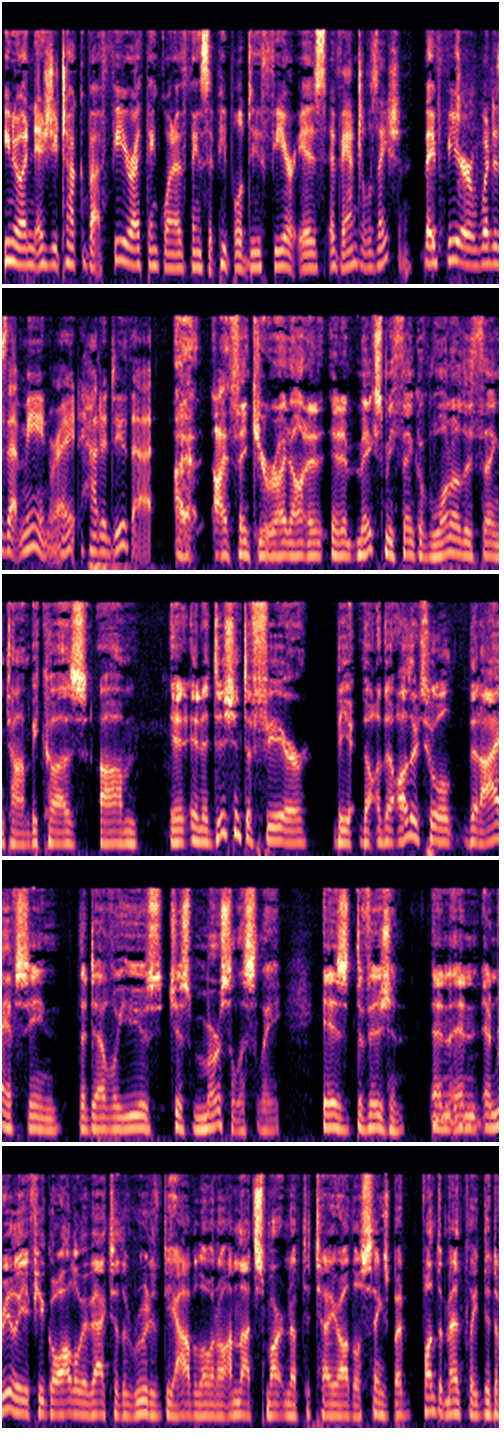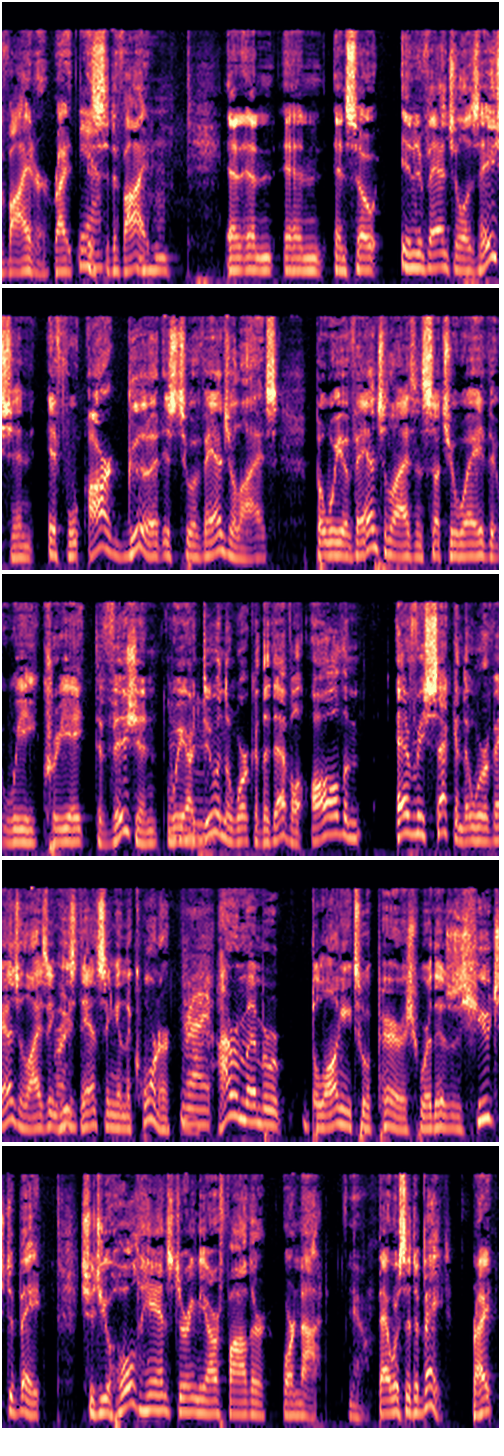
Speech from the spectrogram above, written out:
You know, and as you talk about fear, I think one of the things that people do fear is evangelization. They fear what does that mean, right? How to do that. I, I think you're right on, and, and it makes me think of one other thing, Tom, because um, in, in addition to fear, the, the the other tool that I have seen the devil use just mercilessly is division. And, and and really, if you go all the way back to the root of Diablo, and I'm not smart enough to tell you all those things, but fundamentally, the divider, right, Yeah. is to divide, and and and and so in evangelization, if our good is to evangelize, but we evangelize in such a way that we create division, we are mm-hmm. doing the work of the devil. All the every second that we're evangelizing, he's dancing in the corner. Right. I remember belonging to a parish where there was a huge debate: should you hold hands during the Our Father or not? Yeah. that was a debate, right?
